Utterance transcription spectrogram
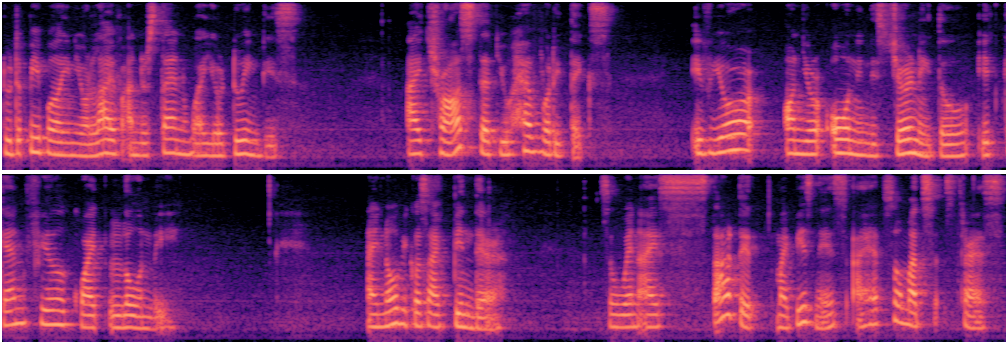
Do the people in your life understand why you're doing this? I trust that you have what it takes. If you're on your own in this journey though, it can feel quite lonely. I know because I've been there. So when I started my business, I had so much stress.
